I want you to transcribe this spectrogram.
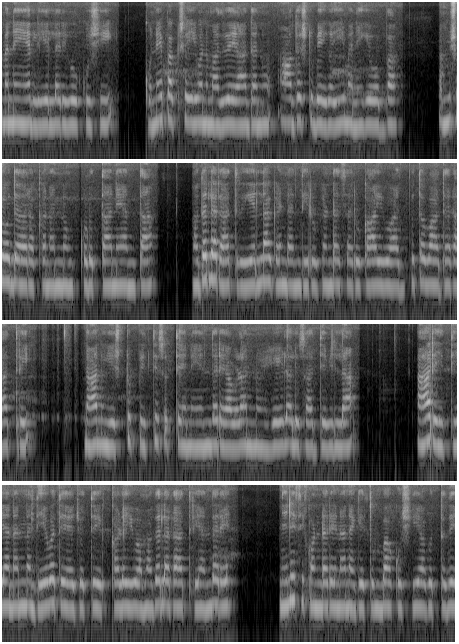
ಮನೆಯಲ್ಲಿ ಎಲ್ಲರಿಗೂ ಖುಷಿ. ಕೊನೆ ಪಕ್ಷ ಇವನು ಮದುವೆಯಾದನು ಆದಷ್ಟು ಬೇಗ ಈ ಮನೆಗೆ ಒಬ್ಬ ವಂಶೋಧಾರಕನನ್ನು ಕೊಡುತ್ತಾನೆ ಅಂತ. ಮೊದಲ ರಾತ್ರಿ ಎಲ್ಲ ಗಂಡಂದಿರು, ಗಂಡಸರು ಕಾಯುವ ಅದ್ಭುತವಾದ ರಾತ್ರಿ. ನಾನು ಎಷ್ಟು ಪ್ರೀತಿಸುತ್ತೇನೆ ಎಂದರೆ ಅವಳನ್ನು ಹೇಳಲು ಸಾಧ್ಯವಿಲ್ಲ. ಆ ರೀತಿಯ ನನ್ನ ದೇವತೆಯ ಜೊತೆ ಕಳೆಯುವ ಮೊದಲ ರಾತ್ರಿ ಅಂದರೆ ನೆನೆಸಿಕೊಂಡರೆ ನನಗೆ ತುಂಬ ಖುಷಿಯಾಗುತ್ತದೆ.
